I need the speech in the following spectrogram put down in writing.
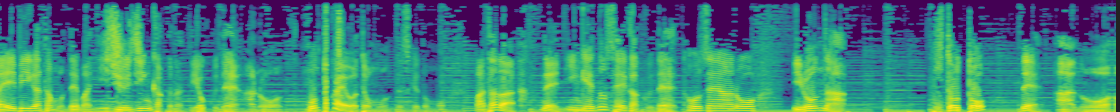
あ、AB 型もね、まあ、二重人格なんてよくね、あの、本当かよって思うんですけども、まあ、ただ、ね、人間の性格ね、当然あの、いろんな人と、ね、あの、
